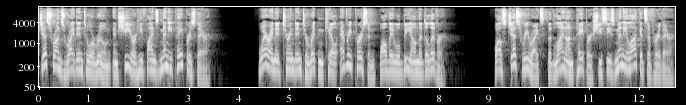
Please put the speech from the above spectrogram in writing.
Jess runs right into a room and she or he finds many papers there. Wherein it turned into written kill every person while they will be on the deliver. Whilst Jess rewrites that line on paper she sees many lockets of her there.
